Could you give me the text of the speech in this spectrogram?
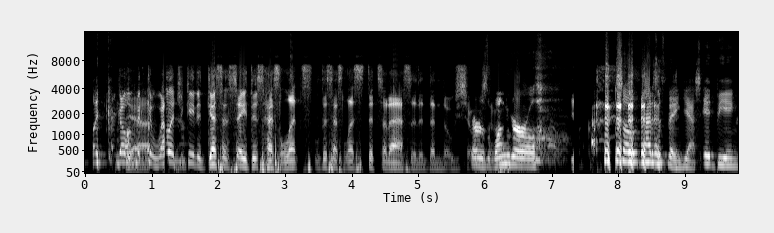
like I'm gonna Yeah. make a well-educated guess and say this has less this has less tits and ass in it than those shows. There's though. one girl. So that is the thing yes it being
